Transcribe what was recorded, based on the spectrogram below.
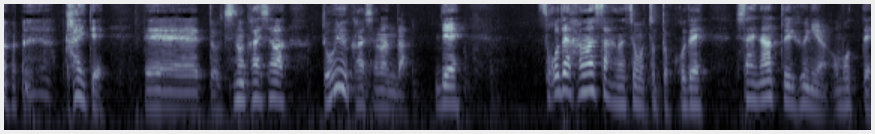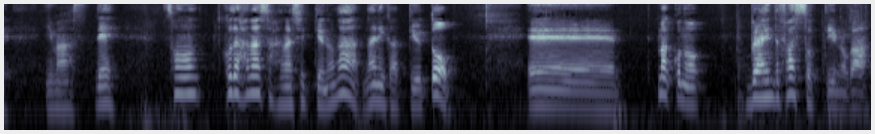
書いて、えー、っと、うちの会社はどういう会社なんだ？で、そこで話した話もちょっとここでしたいなというふうには思っています。で、そのここで話した話っていうのが何かっていうと、えー、まあこのブラインドファストっていうのが、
